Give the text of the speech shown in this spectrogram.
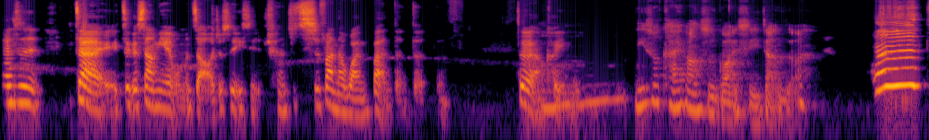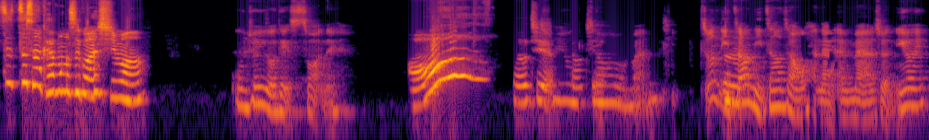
但是在这个上面，我们找的就是一些全是吃饭的玩伴等等的，这样可以。吗？哦你说开放式关系这样子吗？这这算开放式关系吗？我觉得有点算哎、哦，了解欸，了解交。友软体，就你知道你这样讲，我很难 imagine，因为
